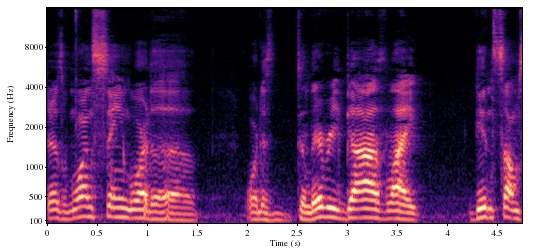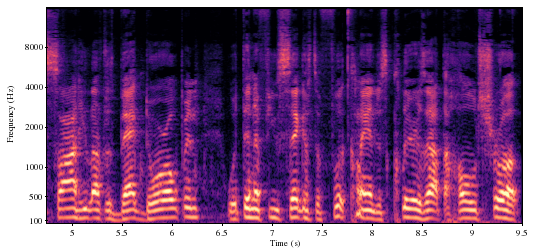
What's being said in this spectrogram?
there's one scene where the where this delivery guy's like getting something signed. He left his back door open. Within a few seconds, the Foot Clan just clears out the whole truck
